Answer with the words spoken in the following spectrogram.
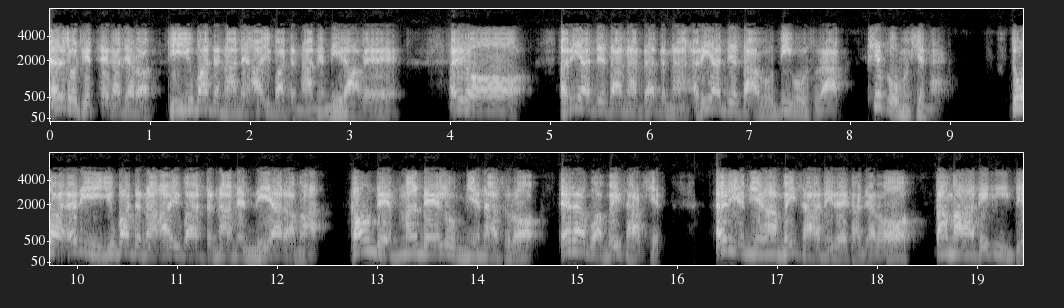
အဲ့လိုထင်တဲ့အခါကျတော့ဒီယူပတဏနဲ့အာယုပတဏနဲ့နေတာပဲအဲ့တော့အရိယတစ္ဆာနာဓတနာအရိယတစ္ဆာကိုသိဖို့ဆိုတာဖြစ်ကုန်မဖြစ်နိုင်သူကအဲ့ဒီယူပတနာအာယုပတနာနဲ့နေရတာမှကောင်းတယ်မှန်တယ်လို့မြင်တာဆိုတော့အဲ့ဒါကမိစ္ဆာဖြစ် အဲ့ဒီအမြင်ကမိစ္ဆာနေတဲ့အခါကျတော့တမ္မာဒိဋ္ဌိပြ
